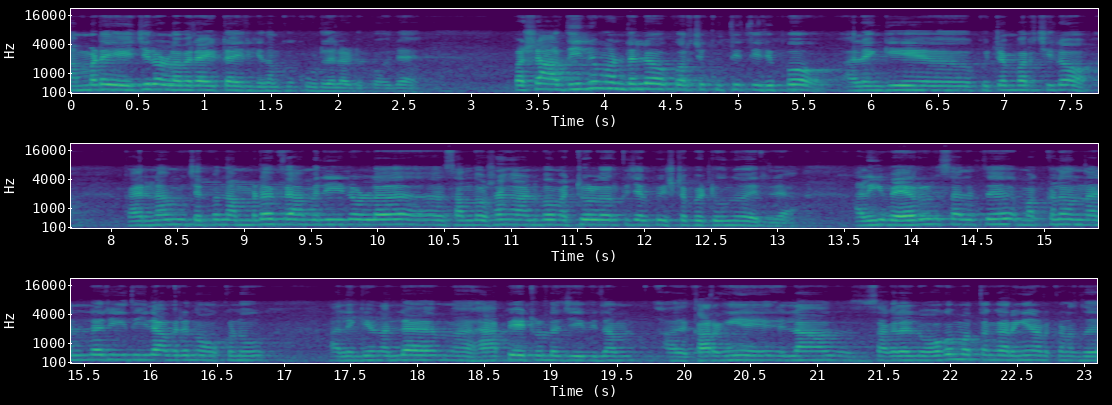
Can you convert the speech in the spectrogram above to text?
നമ്മുടെ ഏജിലുള്ളവരായിട്ടായിരിക്കും നമുക്ക് കൂടുതൽ അടുപ്പം അല്ലേ? പക്ഷെ അതിലും ഉണ്ടല്ലോ കുറച്ച് കുത്തിത്തിരിപ്പോ അല്ലെങ്കിൽ കുറ്റം പറച്ചിലോ. കാരണം ചിലപ്പോൾ നമ്മുടെ ഫാമിലിയിലുള്ള സന്തോഷം കാണുമ്പോൾ മറ്റുള്ളവർക്ക് ചിലപ്പോൾ ഇഷ്ടപ്പെട്ടു എന്ന് വരില്ല. അല്ലെങ്കിൽ വേറൊരു സ്ഥലത്ത് മക്കൾ നല്ല രീതിയിൽ അവരെ നോക്കണു. അല്ലെങ്കിൽ നല്ല ഹാപ്പി ആയിട്ടുള്ള ജീവിതം കറങ്ങി എല്ലാ സകല ലോകം മൊത്തം കറങ്ങി നടക്കുന്നത്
